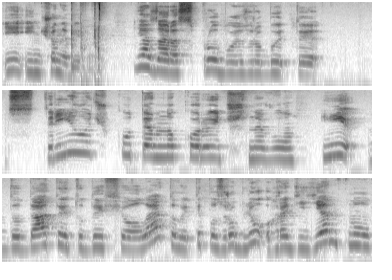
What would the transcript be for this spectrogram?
І, і нічого не видно. Я зараз спробую зробити стрілочку темно-коричневу. І додати туди фіолетовий, типу, зроблю градієнтну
